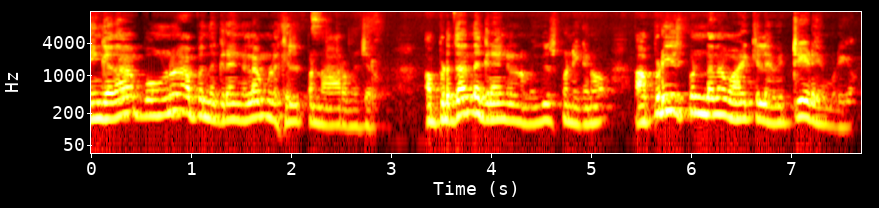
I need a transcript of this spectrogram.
நீங்கள் தான் போகணும் அப்போ இந்த கிரகங்கள்லாம் உங்களுக்கு ஹெல்ப் பண்ண ஆரம்பிச்சிடும் அப்படி தான் இந்த கிரகங்கள் நம்ம யூஸ் பண்ணிக்கணும். அப்படி யூஸ் பண்ணால் தான் வாழ்க்கையில் வெற்றி அடைய முடியும்.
